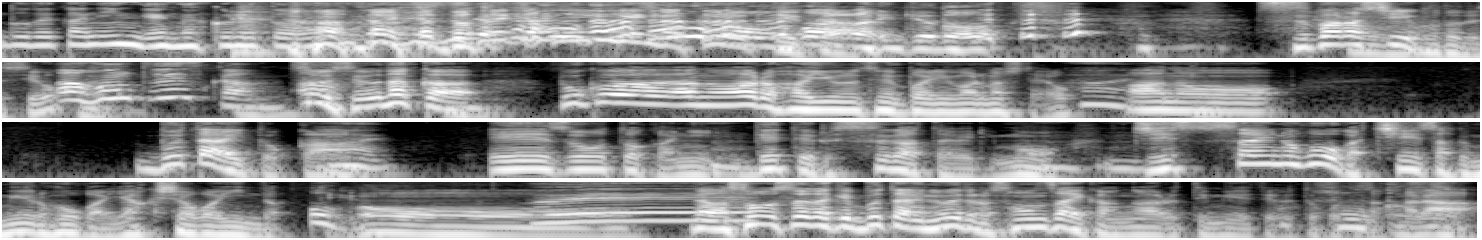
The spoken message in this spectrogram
どでか人間が来ると思う。いや どでか人間が来るっていう思わなかいけど素晴らしいことですよ。あ、本当ですか？そうですよ。なんか僕はあのある俳優の先輩に言われましたよ。はいあの舞台とか、はい映像とかに出てる姿よりも、実際の方が小さく見える方が役者はいいんだっていう。だからそそれだけ舞台の上での存在感があるって見えてるってことだから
